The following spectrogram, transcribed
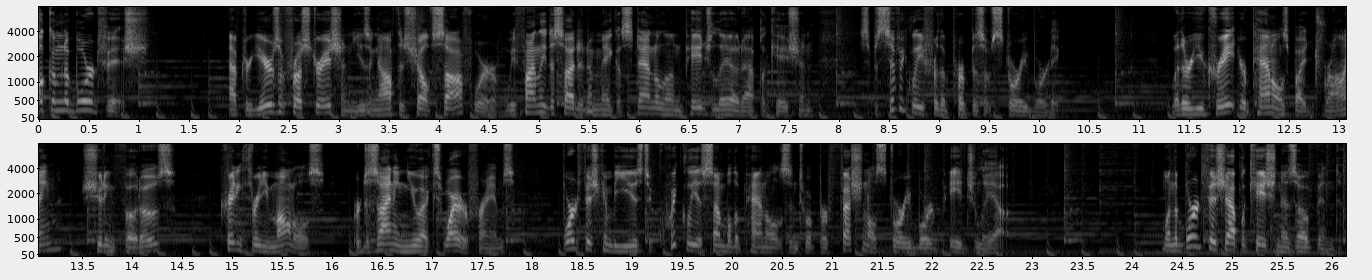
Welcome to Boardfish. After years of frustration using off the shelf software, we finally decided to make a standalone page layout application specifically for the purpose of storyboarding. Whether you create your panels by drawing, shooting photos, creating 3D models, or designing UX wireframes, Boardfish can be used to quickly assemble the panels into a professional storyboard page layout. When the Boardfish application is opened,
